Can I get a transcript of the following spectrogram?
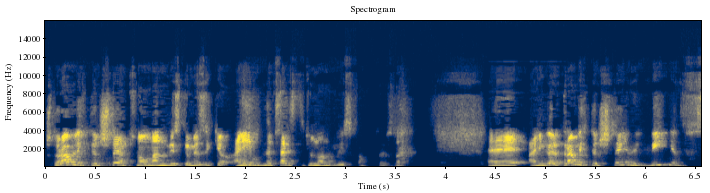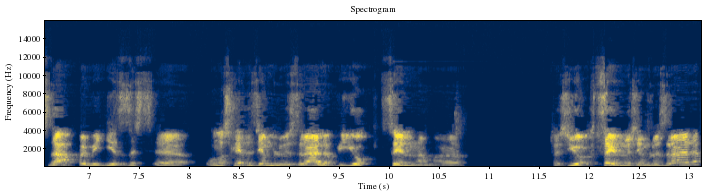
что Рав Лихтенштейн, снова на английском языке, они написали статью на английском, то есть, да, э, они говорят, Рав Лихтенштейн видит в заповеди э, унаследовать землю Израиля в ее цельном, э, то есть ее цельную землю Израиля,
